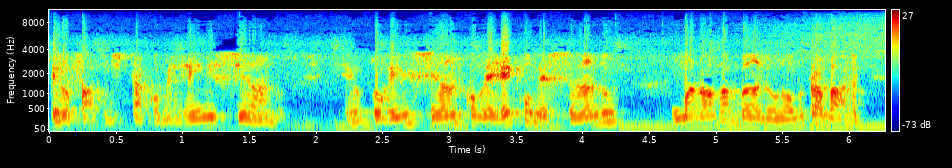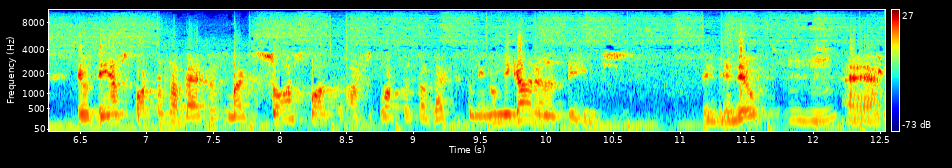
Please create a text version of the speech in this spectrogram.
pelo fato de estar reiniciando. Eu estou reiniciando, como recomeçando uma nova banda, um novo trabalho. Eu tenho as portas abertas, mas só as portas, as portas abertas também não me garantem isso. Entendeu? Uhum. É,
